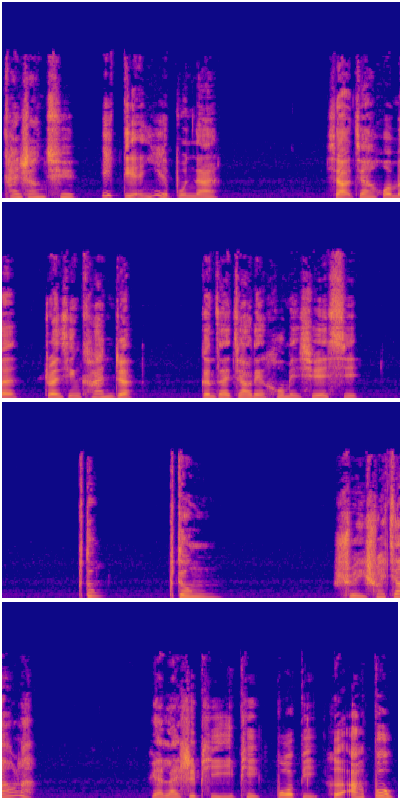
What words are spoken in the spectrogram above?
看上去一点也不难。小家伙们专心看着，跟在教练后面学习。扑通，扑通，谁摔跤了？原来是皮皮、波比和阿布，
